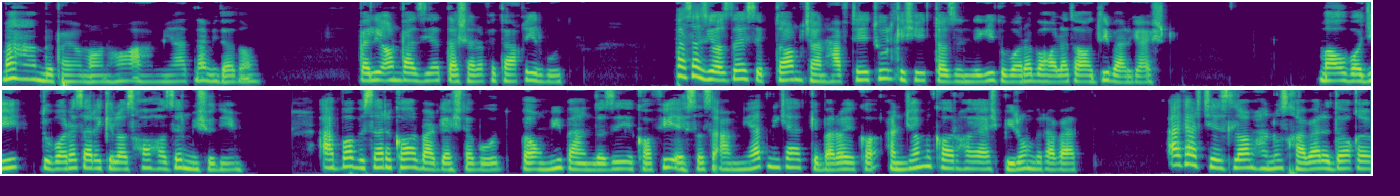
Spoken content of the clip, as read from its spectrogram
من هم به پیام آنها اهمیت نمی‌دادم ولی آن وضعیت در شرف تغییر بود پس از 11 سپتامبر چند هفته طول کشید تا زندگی دوباره به حالت عادی برگشت ما و باجی دوباره سر کلاس ها حاضر می شدیم. ابا به سر کار برگشته بود و امی به اندازه کافی احساس امنیت می کرد که برای انجام کارهایش بیرون برود. اگرچه اسلام هنوز خبر داغ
